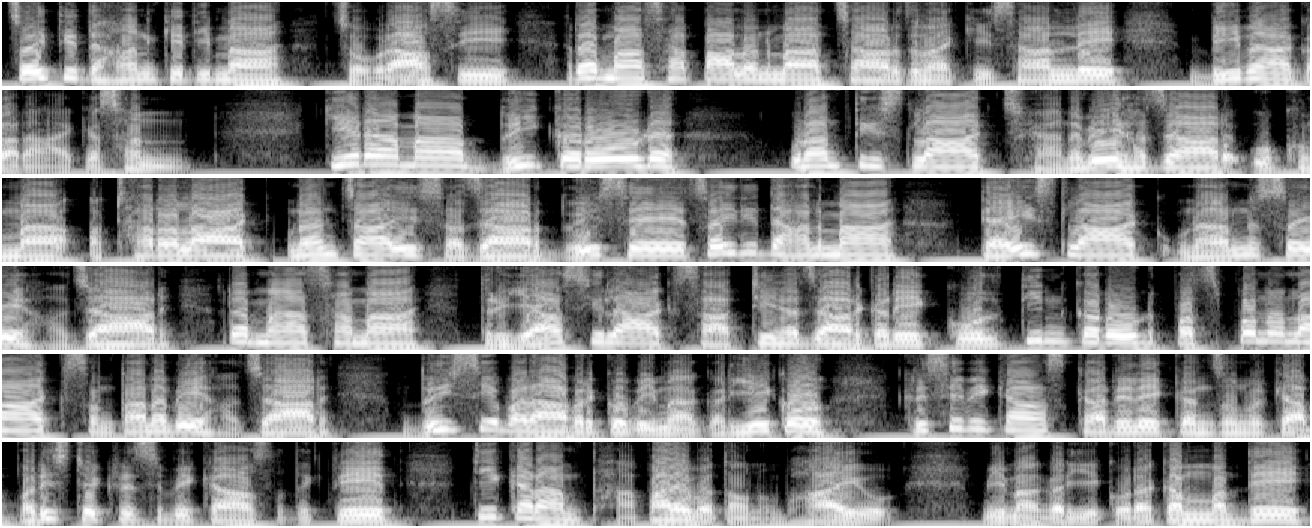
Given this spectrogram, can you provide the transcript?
चैती धान खेतीमा चौरासी र माछा पालनमा चारजना किसानले बिमा गराएका छन्। केरामा दुई करोड उन्तिस लाख छ्यानब्बे हजार उखुमा अठार लाख उन्चालिस हजार दुई सय चैती धानमा तेइस लाख उनासय हजार र माछामा त्रियासी लाख साठी हजार गरी कुल तीन करोड पचपन्न लाख सन्तानब्बे हजार दुई सय बराबरको बिमा गरिएको कृषि विकास कार्यालय कञ्चनपुरका वरिष्ठ कृषि विकास अधिकृत टीकाराम थापाले बताउनुभयो। बिमा गरिएको रकम मध्ये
